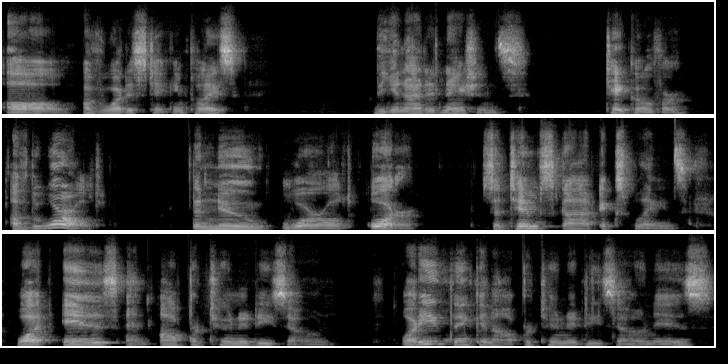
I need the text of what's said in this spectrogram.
all of what is taking place. The United Nations takeover of the world, the new world order. So Tim Scott explains what is an opportunity zone? What do you think an opportunity zone is?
